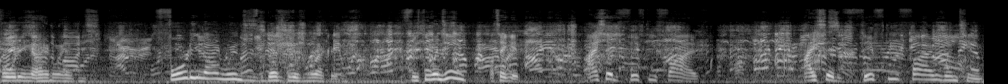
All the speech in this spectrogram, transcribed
49 wins. 49 wins is the best division record. 50 win team, I'll take it. I said 55. I said 55 win team.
